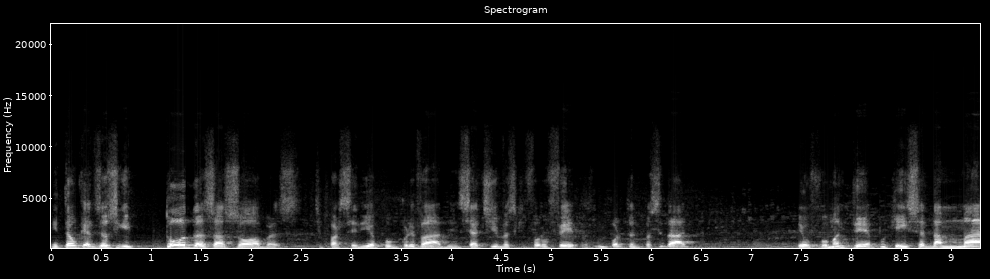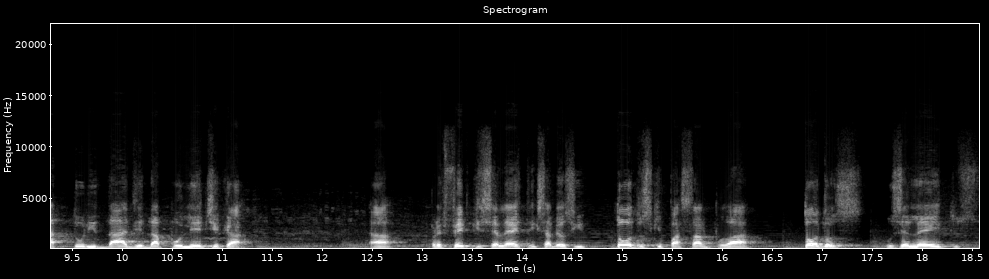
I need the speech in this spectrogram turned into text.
Então, quer dizer o seguinte: todas as obras de parceria público-privada, iniciativas que foram feitas, importantes para a cidade, eu vou manter, porque isso é da maturidade da política. O prefeito que se elege tem que saber o seguinte: todos que passaram por lá, todos os eleitos,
